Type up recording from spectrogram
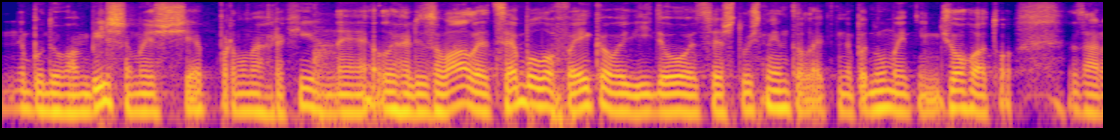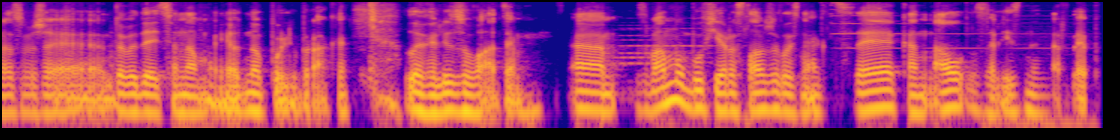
не буду вам більше. Ми ще порнографію не легалізували. Це було фейкове відео, це штучний інтелект. Не подумайте нічого, а то зараз вже доведеться нам і однополі браки легалізувати. Е, З вами був Ярослав Железняк. Це канал Залізний Нардеп.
